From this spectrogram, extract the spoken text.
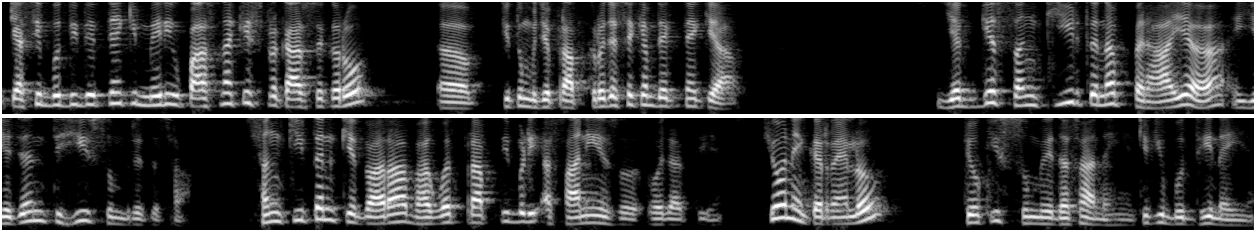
कैसी बुद्धि देते हैं कि मेरी उपासना किस प्रकार से करो आ, कि तुम मुझे प्राप्त करो जैसे कि हम देखते हैं क्या? यज्ञ संकीर्तन प्राय यजंत ही सुमृत सा। संकीर्तन के द्वारा भगवत प्राप्ति बड़ी आसानी हो जाती है। क्यों नहीं कर रहे हैं लोग? क्योंकि सुमेधसा नहीं है क्योंकि बुद्धि नहीं है।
